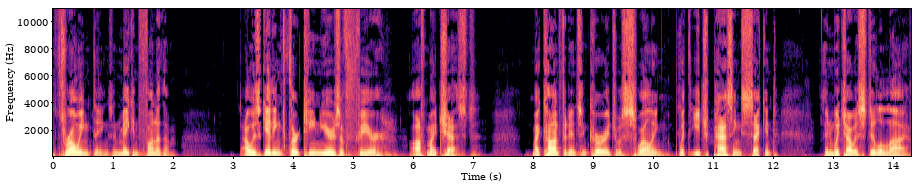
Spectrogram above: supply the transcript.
throwing things, and making fun of them. I was getting 13 years of fear off my chest. My confidence and courage was swelling with each passing second in which I was still alive.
